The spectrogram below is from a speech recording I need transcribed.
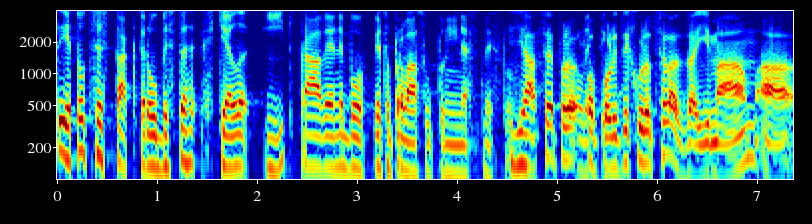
je to cesta, kterou byste chtěl jít právě, nebo je to pro vás úplný nesmysl? Já se pro, o politiku docela zajímám a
